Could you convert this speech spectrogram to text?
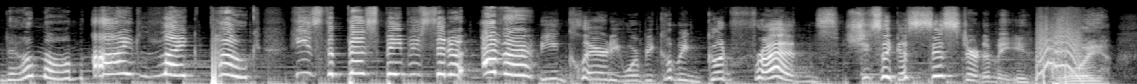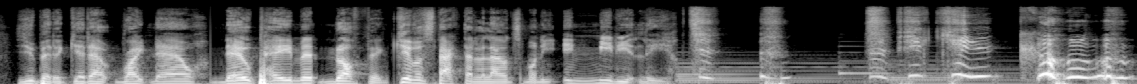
No, Mom. I like Poke. He's the best babysitter ever. Me and Clarity were becoming good friends. She's like a sister to me. Boy, you better get out right now. No payment, nothing. Give us back that allowance money immediately. You can't go.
